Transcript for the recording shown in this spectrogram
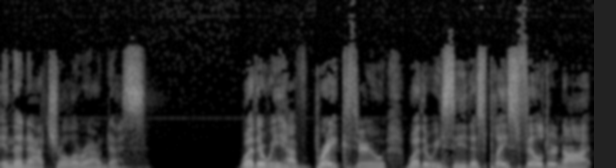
in the natural around us? Whether we have breakthrough, whether we see this place filled or not,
